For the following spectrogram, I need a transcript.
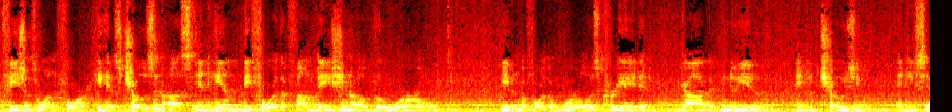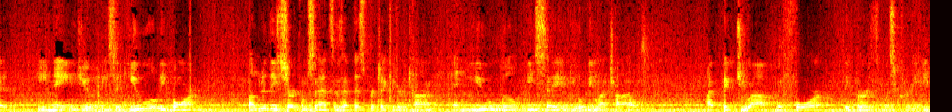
Ephesians 1 4, He has chosen us in Him before the foundation of the world. Even before the world was created, God knew you and He chose you. And He said, He named you and He said, You will be born under these circumstances at this particular time, and you will be saved. You will be my child. I picked you out before the earth was created.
